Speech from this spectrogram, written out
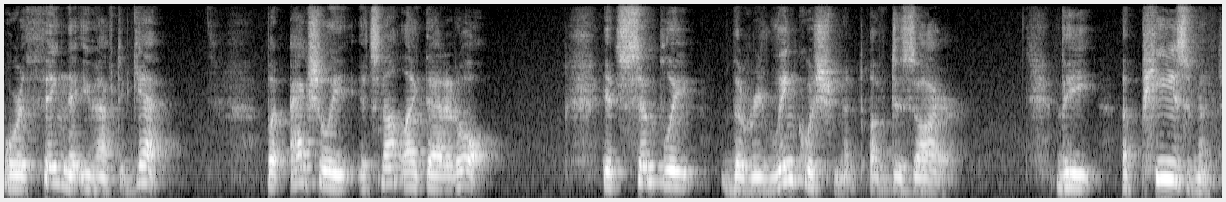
or a thing that you have to get. But actually, it's not like that at all. It's simply the relinquishment of desire, the appeasement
